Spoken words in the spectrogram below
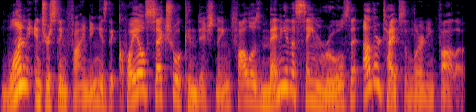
One interesting finding is that quail sexual conditioning follows many of the same rules that other types of learning follow,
